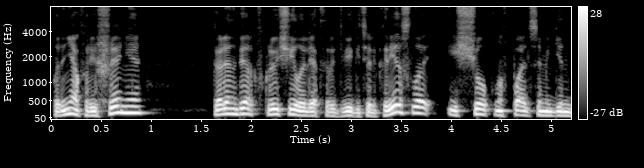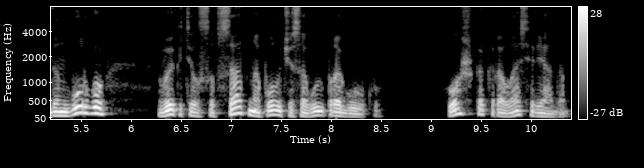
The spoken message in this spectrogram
Приняв решение, Каленберг включил электродвигатель кресла и, щелкнув пальцами Гинденбургу, выкатился в сад на получасовую прогулку. Кошка кралась рядом.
